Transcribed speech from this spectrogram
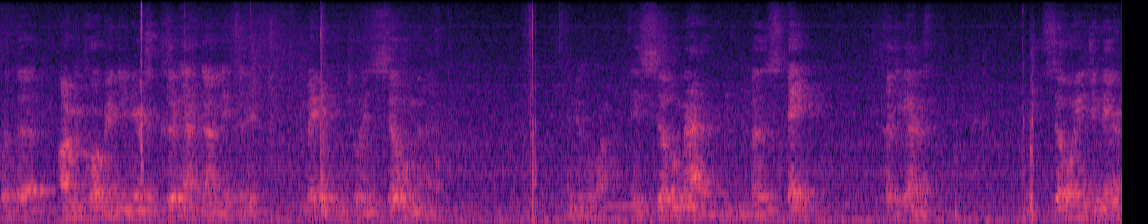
What the Army Corps of Engineers could have done, they could have made it into a civil matter, Into the what? a civil matter of the state. Because you got a civil engineer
